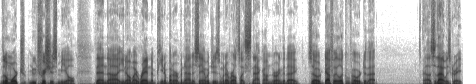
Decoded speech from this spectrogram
little more tr- nutritious meal than uh, you know my random peanut butter and banana sandwiches and whatever else I snack on during the day. So definitely looking forward to that. Uh, so that was great.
